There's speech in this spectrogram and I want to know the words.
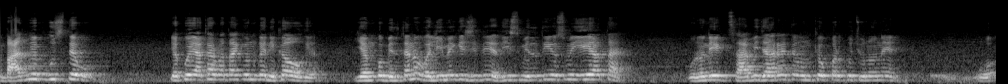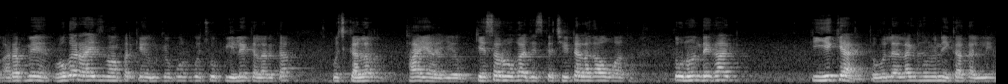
बाद में पूछते वो, या कोई आकर बता कि उनका निकाह हो गया। ये हमको मिलता है ना वलीमे की जितनी हदीस मिलती है उसमें ये आता है। उन्होंने एक साहबी जा रहे थे, उनके ऊपर कुछ उन्होंने, वो अरब में होगा राइस वहाँ पर के उनके ऊपर कुछ वो पीले कलर का, कुछ कलर था या ये केसर होगा जिसका छीटा लगा हुआ था। तो उन्होंने देखा कि ये क्या है? तो बोले अलग के मैंने निकाह कर लिया।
